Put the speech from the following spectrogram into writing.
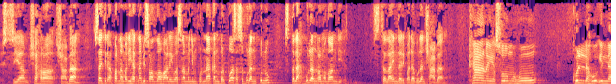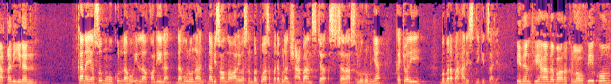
Siyam syahra Sya'ban. Saya tidak pernah melihat Nabi sallallahu alaihi wasallam menyempurnakan berpuasa sebulan penuh setelah bulan Ramadan selain daripada bulan Sya'ban. كان يصومه كله إلا قليلا Karena yasumuhu kullahu illa qalilan. Dahulu Nabi sallallahu alaihi wasallam berpuasa pada bulan Sya'ban secara, secara seluruhnya kecuali beberapa hari sedikit saja. إذا في هذا بارك الله فيكم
